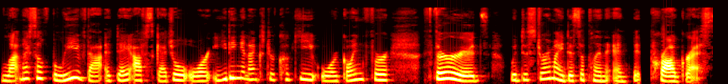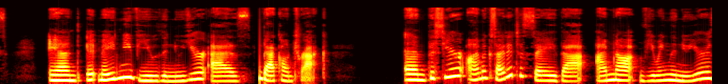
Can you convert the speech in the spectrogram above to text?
let myself believe that a day off schedule or eating an extra cookie or going for thirds would destroy my discipline and fit progress. And it made me view the new year as back on track. And this year, I'm excited to say that I'm not viewing the New Year's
